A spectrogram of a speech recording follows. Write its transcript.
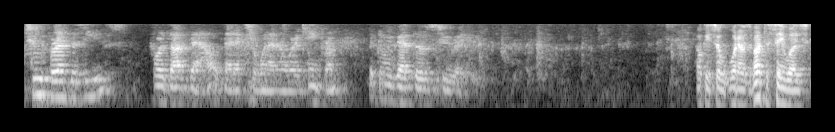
two parentheses for dot val, that extra one, I don't know where it came from, but then we've got those two right here. Okay, so what I was about to say was,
